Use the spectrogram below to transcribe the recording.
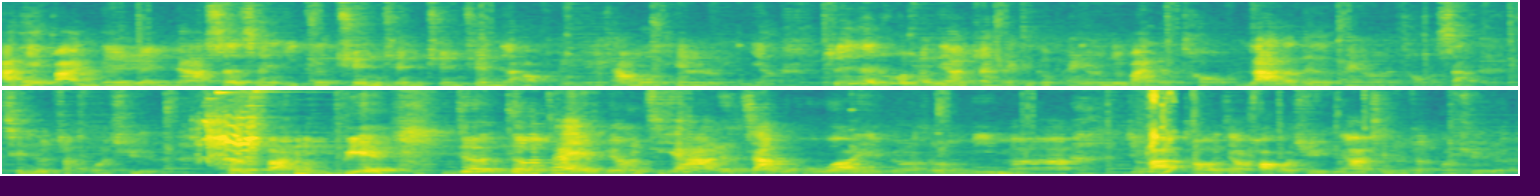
它可以把你的人啊设成一个圈圈圈圈的好朋友，像摩天轮一样。所以呢，如果说你要转给这个朋友，你就把你的头拉到这个朋友的头上，钱就转过去了，很方便。你就你都再也不用记他的账户啊，也不用什么密码啊，你就把头这样划过去，然后钱就转过去了。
